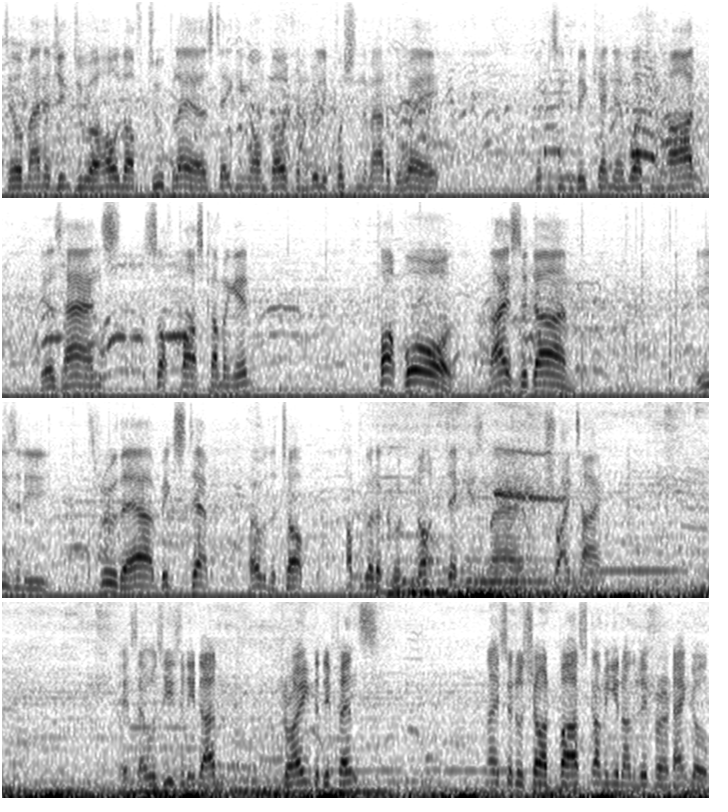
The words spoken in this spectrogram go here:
Still managing to uh, hold off two players, taking on both and really pushing them out of the way. Good to see the big Kenyan working hard. Here's Hans, soft pass coming in. Pop ball, nicely done. Easily through there, big step over the top. Hapagoda could not deck his man. Try time. Yes, that was easily done. Drawing the defense. Nice little short pass coming in on a different angle.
